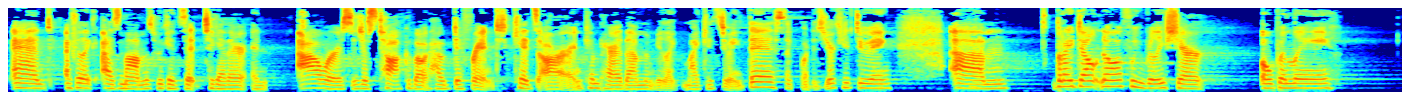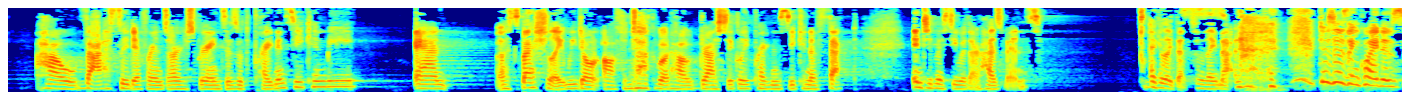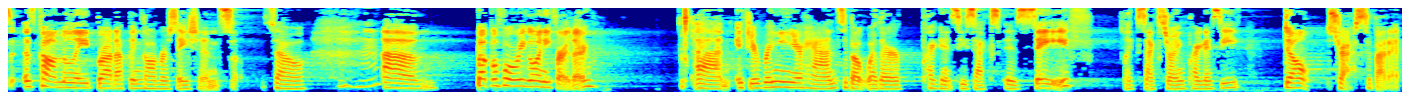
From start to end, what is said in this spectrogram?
And I feel like as moms, we can sit together and hours to just talk about how different kids are and compare them and be like, my kid's doing this. Like, what is your kid doing? Um, but I don't know if we really share openly how vastly different our experiences with pregnancy can be. And especially, we don't often talk about how drastically pregnancy can affect intimacy with our husbands. I feel like that's something that just isn't quite as, as commonly brought up in conversations. So, um, but before we go any further, um, if you're wringing your hands about whether pregnancy sex is safe, like sex during pregnancy, don't stress about it.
